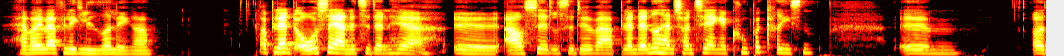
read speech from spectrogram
han var i hvert fald ikke leder længere. Og blandt årsagerne til den her øh, afsættelse, det var blandt andet hans håndtering af Kuba-krisen, øh, og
